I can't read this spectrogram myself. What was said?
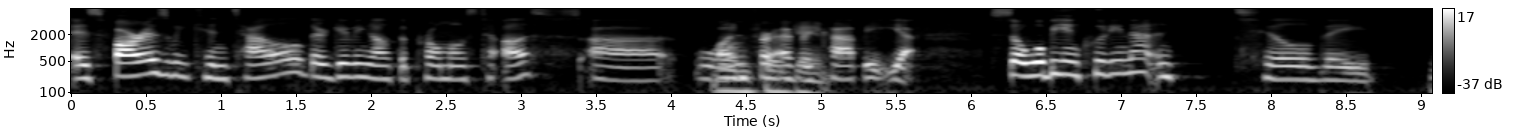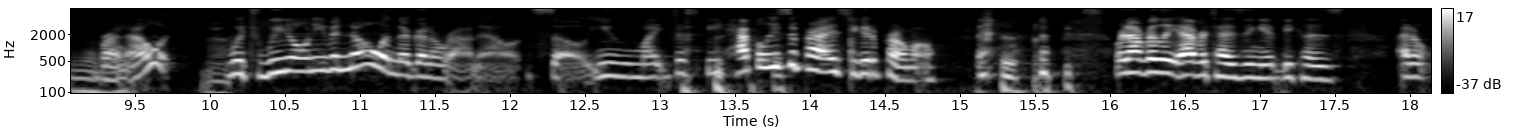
as far as we can tell, they're giving out the promos to us, uh, one, One for every game. copy. Yeah. So we'll be including that until they run, out, Yeah. which we don't even know when they're going to run out. So you might just be happily surprised you get a promo. we're not really advertising it because I don't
